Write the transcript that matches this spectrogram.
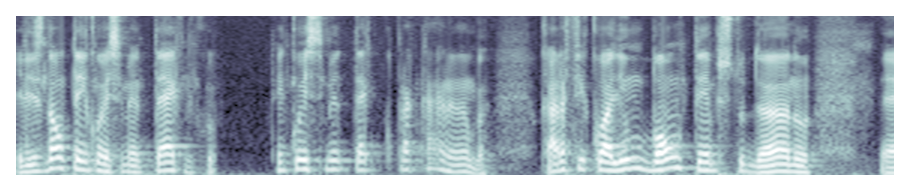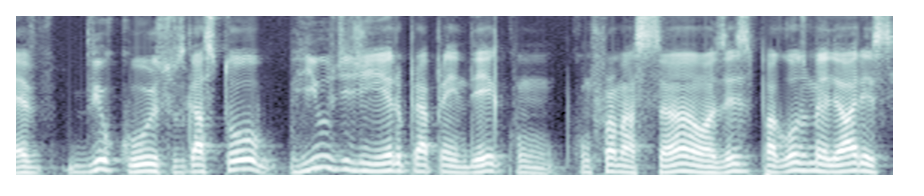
Eles não têm conhecimento técnico, tem conhecimento técnico pra caramba. O cara ficou ali um bom tempo estudando, é, viu cursos, gastou rios de dinheiro para aprender com, com formação, às vezes pagou os melhores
